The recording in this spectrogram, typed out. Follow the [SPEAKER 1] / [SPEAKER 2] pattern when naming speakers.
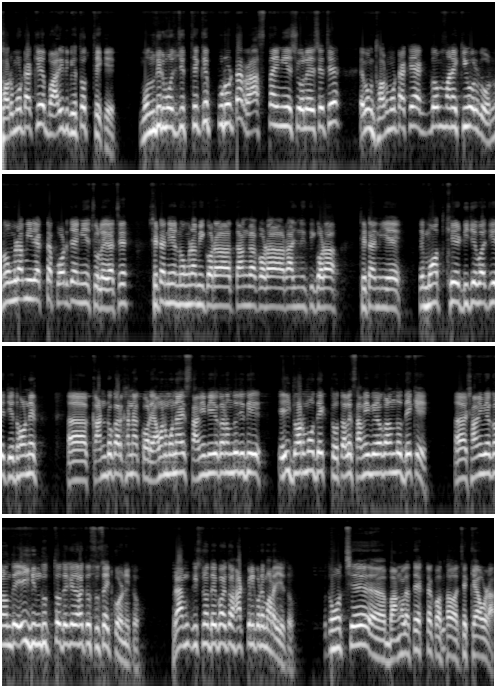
[SPEAKER 1] ধর্মটাকে বাড়ির ভেতর থেকে, মন্দির মসজিদ থেকে পুরোটা রাস্তায় নিয়ে চলে এসেছে এবং ধর্মটাকে একদম মানে কি বলব, নোংরামির একটা পর্যায়ে নিয়ে চলে গেছে। সেটা নিয়ে নোংরামি করা, দাঙ্গা করা, রাজনীতি করা, সেটা নিয়ে মদ খেয়ে ডিজে বাজিয়ে যে ধরনের কাণ্ড কারখানা করে। আমার মনে হয় স্বামী বিবেকানন্দ যদি এই ধর্ম দেখতো, তাহলে স্বামী বিবেকানন্দ দেখে স্বামী বিবেকানন্দ এই হিন্দুত্ব দেখে হয়তো সুসাইড করে নিত। রামকৃষ্ণদেব হয়তো হার্টফেল করে মারা যেত। প্রথম হচ্ছে বাংলাতে একটা কথা আছে কেওড়া।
